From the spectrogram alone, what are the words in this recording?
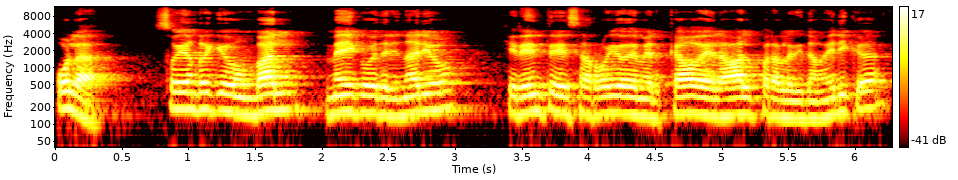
Hola, soy Enrique Bombal, médico veterinario, gerente de desarrollo de mercado de Laval para Latinoamérica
